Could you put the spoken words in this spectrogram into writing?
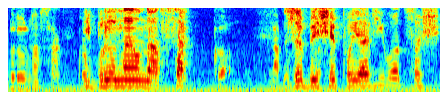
Bruno Sacco. i Brunona Sacco, żeby się pojawiło coś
